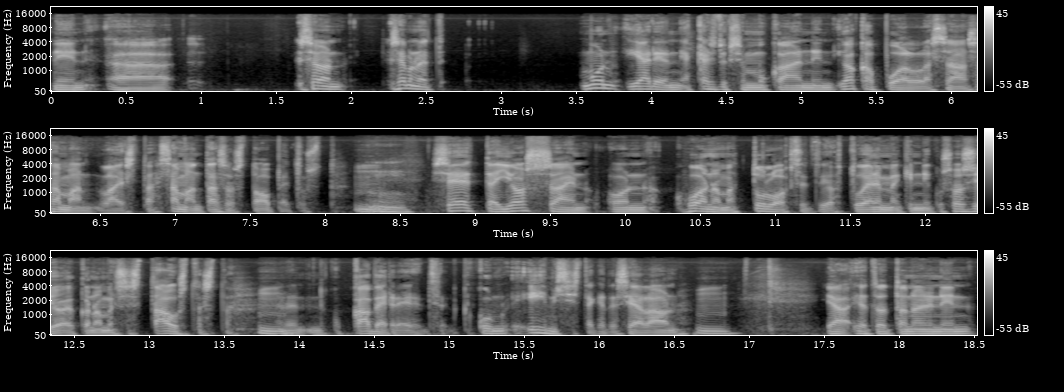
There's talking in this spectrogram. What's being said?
niin äh, se on semmoinen, että mun järjen ja käsityksen mukaan niin joka puolella saa samanlaista, samantasosta opetusta. Mm. Se, että jossain on huonommat tulokset, johtuu enemmänkin niin kuin sosioekonomisesta taustasta, mm. niin kuin kavereista, kuin ihmisistä, ketä siellä on. Mm. Ja, ja tota noin, niin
